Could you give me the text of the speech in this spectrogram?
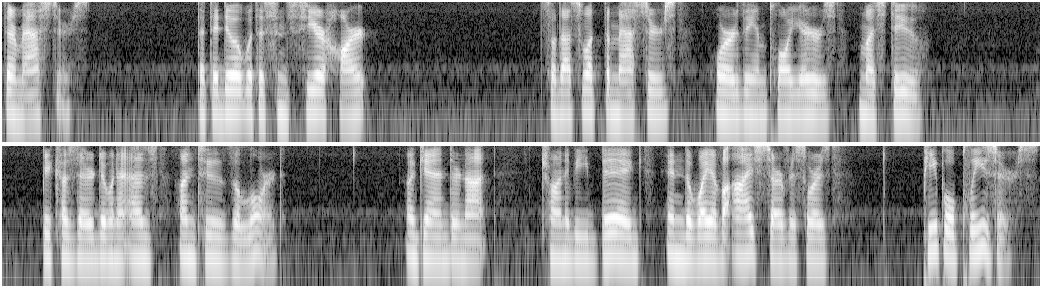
their masters. That they do it with a sincere heart. So that's what the masters or the employers must do because they're doing it as unto the Lord. Again, they're not trying to be big in the way of eye service or as people pleasers.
